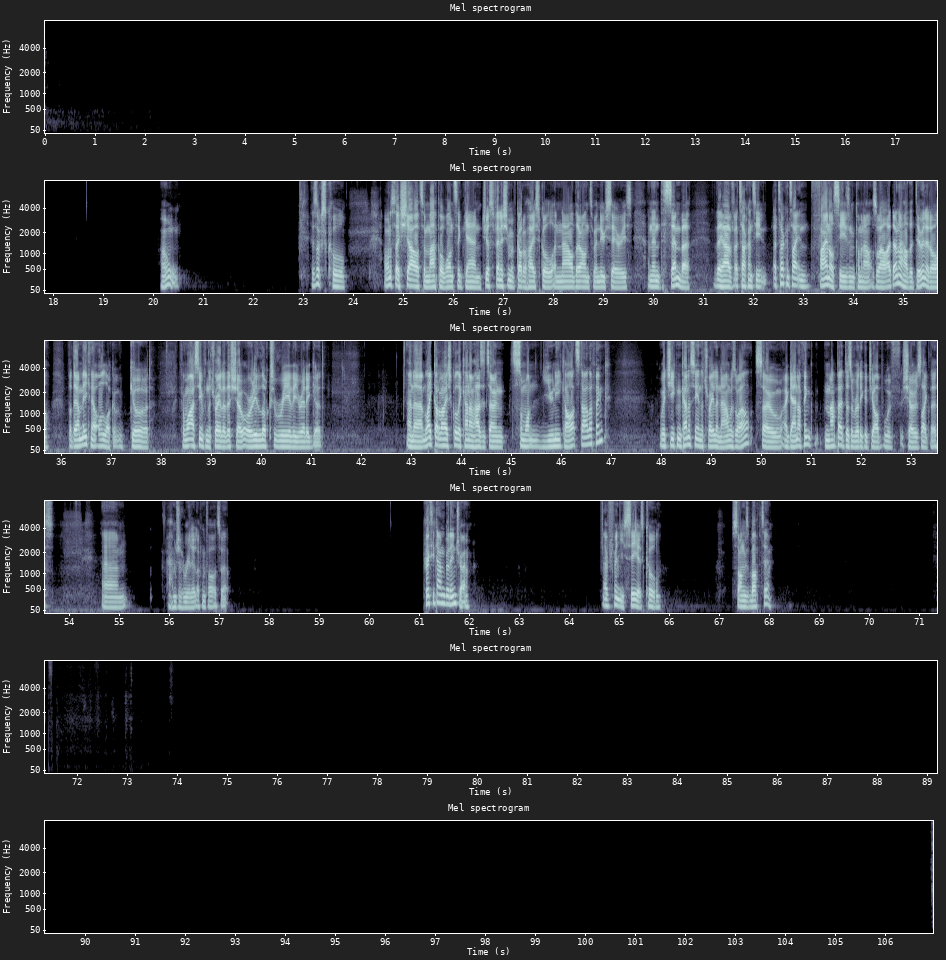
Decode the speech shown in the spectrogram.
Oh. This looks cool. I want to say shout out to Mappa once again. Just finishing with God of High School, and now they're on to a new series. And then December, they have Attack on Titan, Attack on Titan final season coming out as well. I don't know how they're doing it all, but they are making it all look good. From what I've seen from the trailer, this show already looks really, really good. And um, like God of High School, it kind of has its own somewhat unique art style, I think which you can kind of see in the trailer now as well. So again, I think Mappa does a really good job with shows like this. Um, I'm just really looking forward to it. Pretty damn good intro. Everything you see is cool. Songs bop too.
